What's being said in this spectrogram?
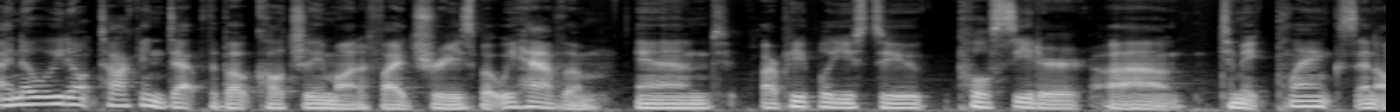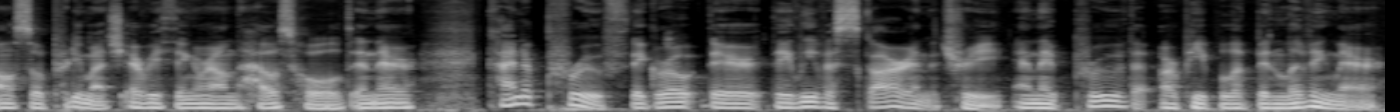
I know we don't talk in depth about culturally modified trees, but we have them. And our people used to pull cedar uh, to make planks and also pretty much everything around the household. And they're kind of proof. They grow, they they leave a scar in the tree, and they prove that our people have been living there.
